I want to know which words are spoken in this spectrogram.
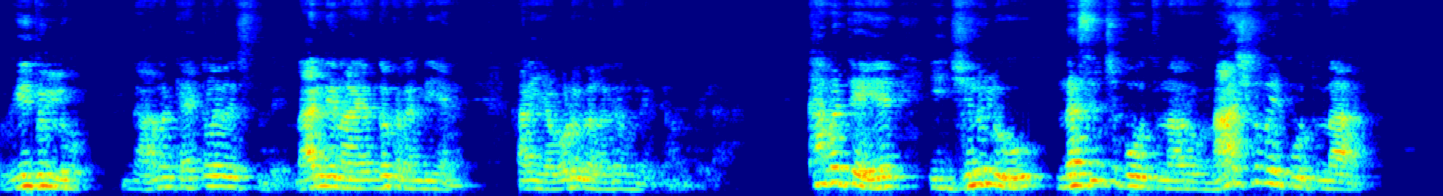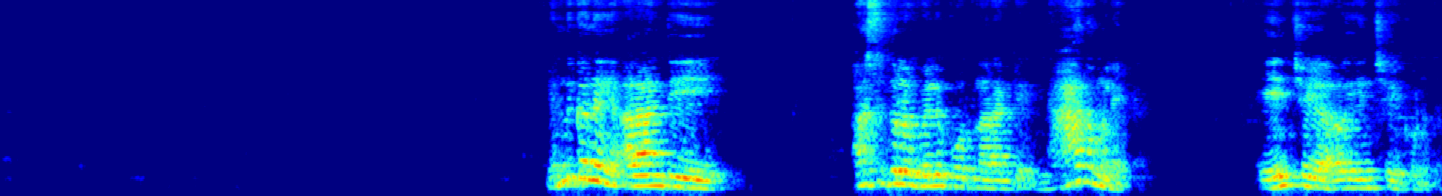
వీధుల్లో జ్ఞానం కేకలేస్తుంది. దాన్ని నా ఎందుకు రండి అని. కానీ ఎవడు వెళ్ళడం లేదు కాబట్టి ఈ జనులు నశించిపోతున్నారు నాశనమైపోతున్నారు. ఎందుకని అలాంటి పరిస్థితుల్లోకి వెళ్ళిపోతున్నారంటే జ్ఞానం లేక. ఏం చేయాలో ఏం చేయకూడదు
